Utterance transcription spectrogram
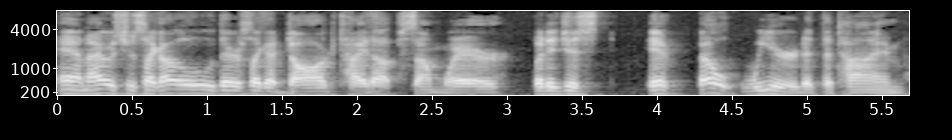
and I was just like, oh, there's like a dog tied up somewhere, but it just it felt weird at the time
